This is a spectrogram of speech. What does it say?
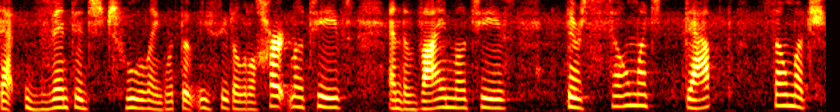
That vintage tooling with the you see the little heart motifs and the vine motifs. There's so much depth, so much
